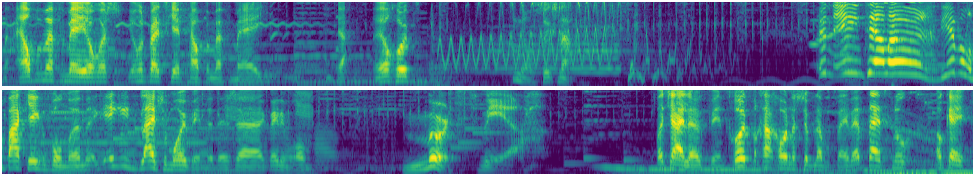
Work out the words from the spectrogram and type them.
Nou, help hem even mee, jongens. Jongens bij het schip, help hem even mee. Ja, heel goed. Ging al een stuk snel. Een eenteller! Die hebben we al een paar keer gevonden. Ik, ik, ik blijf ze mooi vinden, dus uh, ik weet niet waarom. Mirthsphere. Wat jij leuk vindt. Goed, we gaan gewoon naar sublevel 2. We hebben tijd genoeg. Oké, okay.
